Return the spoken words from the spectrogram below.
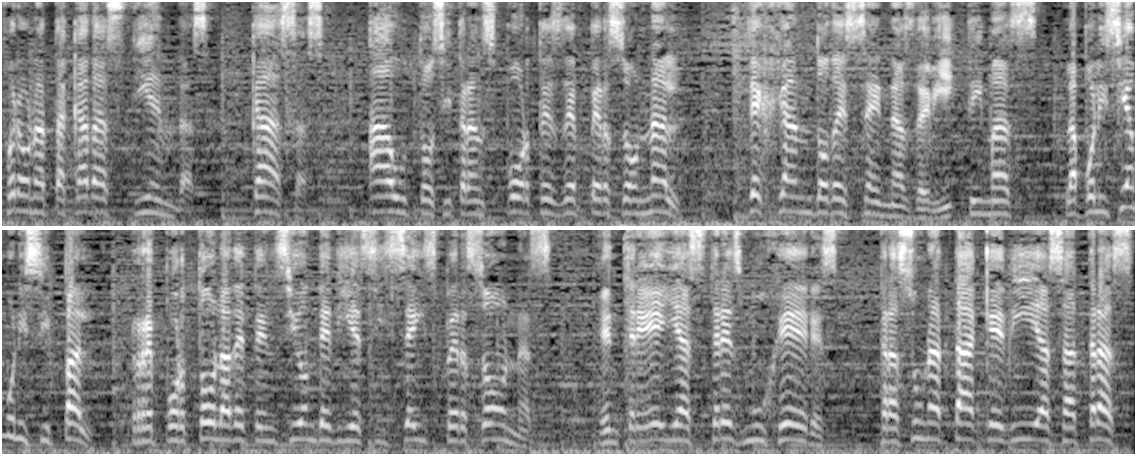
fueron atacadas tiendas, casas, autos y transportes de personal, dejando decenas de víctimas. La policía municipal reportó la detención de 16 personas, entre ellas tres mujeres, tras un ataque días atrás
